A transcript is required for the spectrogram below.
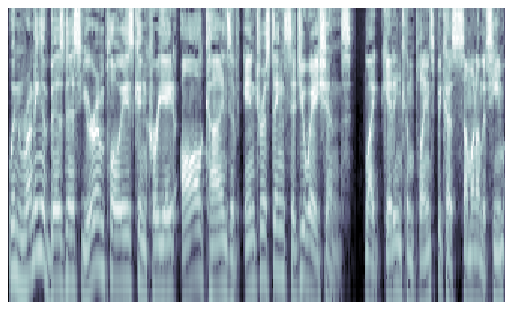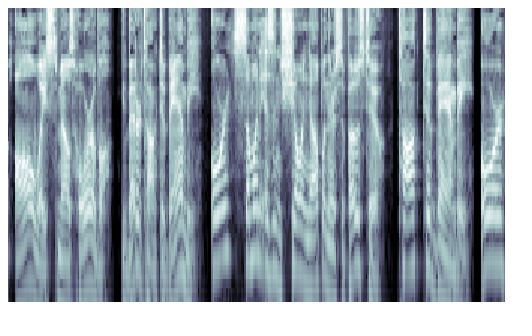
when running a business, your employees can create all kinds of interesting situations, like getting complaints because someone on the team always smells horrible. You better talk to Bambee. Or someone isn't showing up when they're supposed to. Talk to Bambee. Or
